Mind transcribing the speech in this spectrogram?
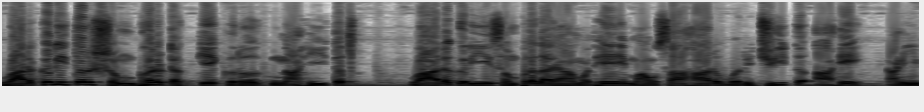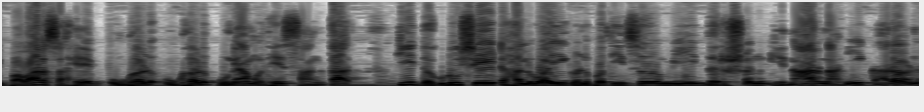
वारकरी तर शंभर टक्के करत नाहीतच. वारकरी संप्रदायामध्ये मांसाहार वर्जित आहे. आणि पवार साहेब उघड उघड पुण्यामध्ये सांगतात की दगडूशेठ हलवाई गणपतीचं मी दर्शन घेणार नाही कारण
